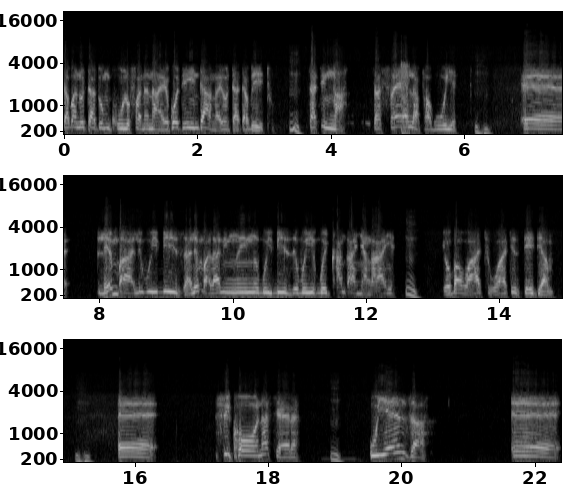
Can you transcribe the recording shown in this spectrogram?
saba notata omkhulu ofana naye kodwa eyintanga yootata bethu. Sathi nca sasela pha kuye. Eh le mbali buyibiza le mbalana incinci buyibiza buyi- buyikhankanya ngaye. Yoba wathi wathi stadium. Eh sikhona mm, uyenza eh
